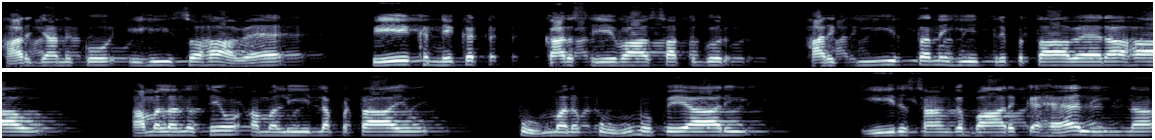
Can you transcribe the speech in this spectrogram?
ਹਰ ਜਨ ਕੋ ਇਹੀ ਸੁਹਾਵੈ, ਪੇਖ ਨਿਕਟ ਕਰ ਸੇਵਾ ਸਤਗੁਰ, ਹਰ ਕੀਰਤਨ ਹੀ ਤ੍ਰਿਪਤਾਵੈ ਰਹਾਉ, ਅਮਲਨ ਸਿਉ ਅਮਲੀ ਲਪਟਾਇਓ ਭੂਮਨ ਭੂਮ ਪਿਆਰੀ ਹੀਰ ਸੰਗ ਬਾਰਕ ਹੈ ਲੀਨਾ,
